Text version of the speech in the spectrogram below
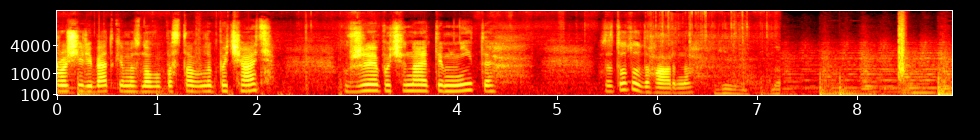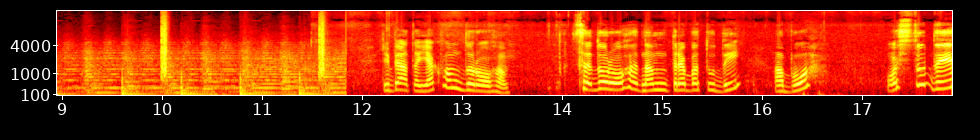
Коротше, ребятки, ми знову поставили печать. Вже починає темніти. Зато тут гарно. Ребята, як вам дорога? Це дорога, нам треба туди або ось туди.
